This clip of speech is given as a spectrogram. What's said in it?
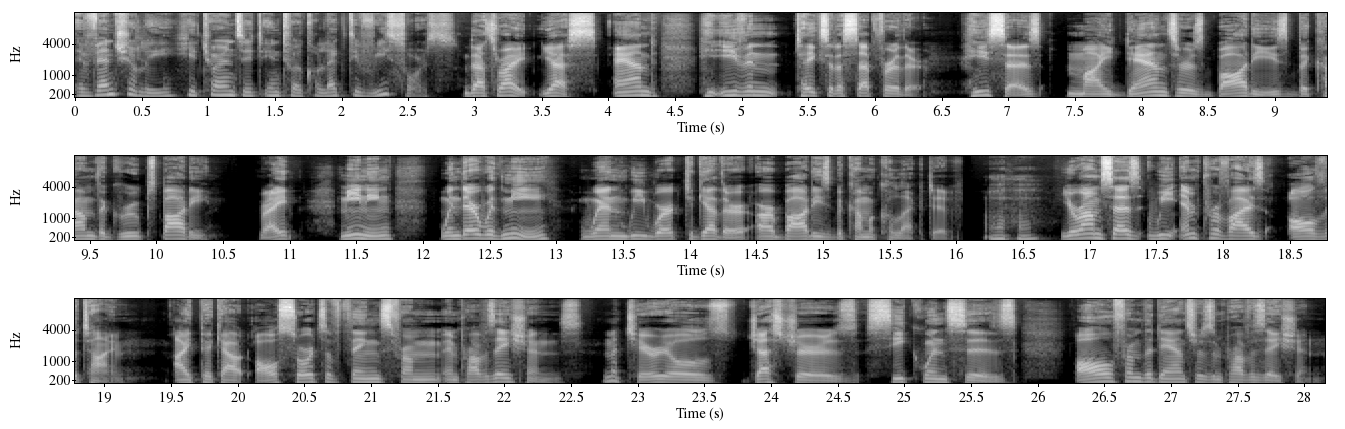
Eventually, he turns it into a collective resource. That's right, yes. And he even takes it a step further. He says, My dancers' bodies become the group's body, right? Meaning, when they're with me, when we work together, our bodies become a collective. Mhm. Yoram says, We improvise all the time. I pick out all sorts of things from improvisations materials, gestures, sequences, all from the dancer's improvisation.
